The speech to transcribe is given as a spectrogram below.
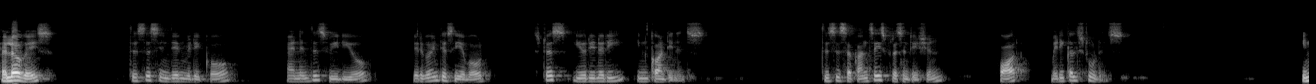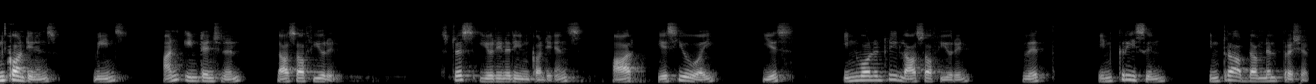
Hello guys, this is Indian Medico and in this video we are going to see about stress urinary incontinence. This is a concise presentation for medical students. Incontinence means unintentional loss of urine. Stress urinary incontinence or SUI is involuntary loss of urine with increase in intra-abdominal pressure.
